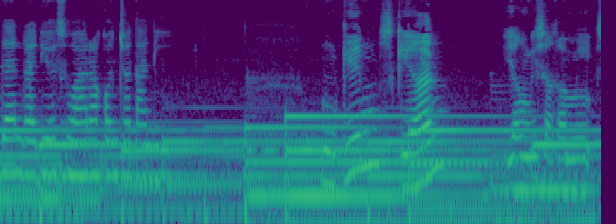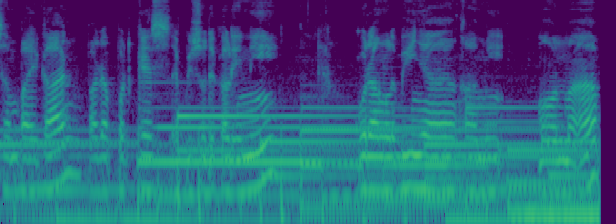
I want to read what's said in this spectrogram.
dan Radio Suara Koncotani. Mungkin sekian yang bisa kami sampaikan pada podcast episode kali ini. Kurang lebihnya kami mohon maaf.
